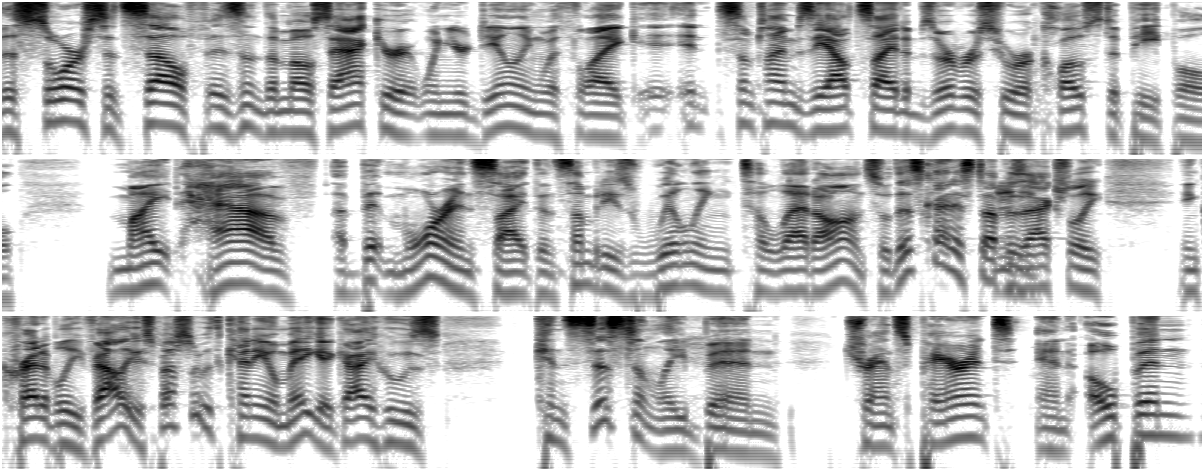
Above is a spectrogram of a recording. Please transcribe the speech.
the source itself isn't the most accurate when you're dealing with, like, it, sometimes the outside observers who are close to people might have a bit more insight than somebody's willing to let on. So this kind of stuff mm-hmm. is actually incredibly valuable, especially with Kenny Omega, a guy who's consistently been transparent and open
